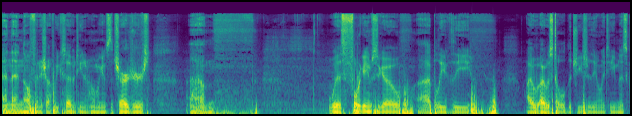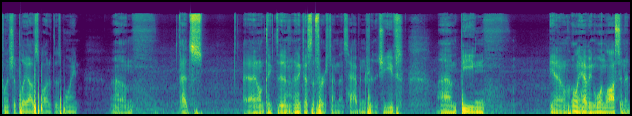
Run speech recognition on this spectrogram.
and then they'll finish off week 17 at home against the Chargers. Um, with four games to go, uh, I believe the I, I, was told the Chiefs are the only team that's clinched a playoff spot at this point. Um, that's I don't think the I think that's the first time that's happened for the Chiefs. Um, being you know only having one loss and a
